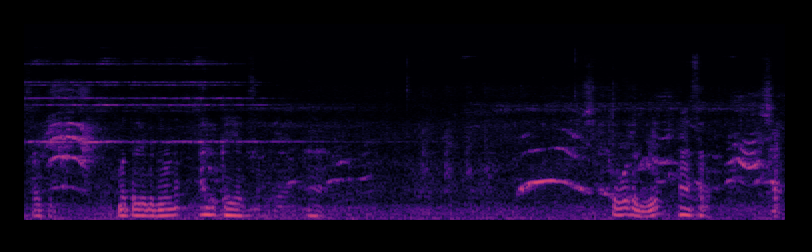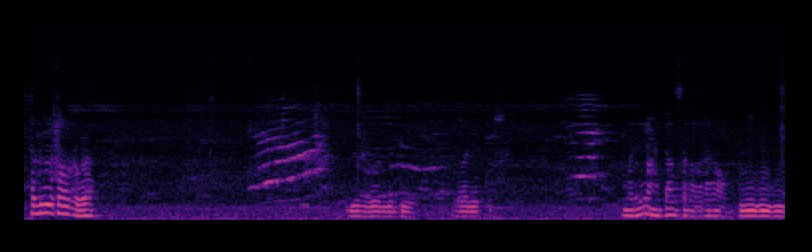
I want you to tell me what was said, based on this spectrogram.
ಸಾಕು ಮತ್ತೆ ಅಲ್ಲಿ ನೋಡು. ಅಲ್ಲಿ ಕೈ ಹಾಕಿ ಸರ್ ಇಷ್ಟು ಹೋಗಿದ್ವಿ ಹಾಂ ಸರ್ ಶಟ್ಟದ ಒಳಗಿಟ್ಟು ಮರಿನೂ ಹಾಕ್ಯಾವ ಸರ್ ಅದ್ರಾಗ. ಹ್ಞೂ ಹ್ಞೂ ಹ್ಞೂ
